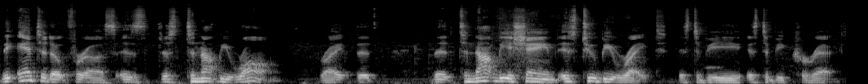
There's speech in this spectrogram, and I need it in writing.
the antidote for us is just to not be wrong, right? That that to not be ashamed is to be right, is to be is to be correct.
